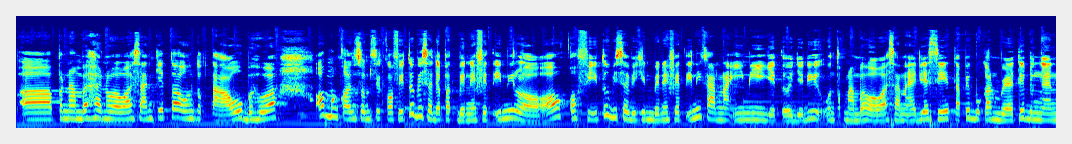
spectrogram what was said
uh, penambahan wawasan kita untuk tahu bahwa oh mengkonsumsi kopi itu bisa dapat benefit ini loh. Oh, kopi itu bisa bikin benefit ini karena ini gitu. Jadi untuk nambah wawasan aja sih, tapi bukan berarti dengan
